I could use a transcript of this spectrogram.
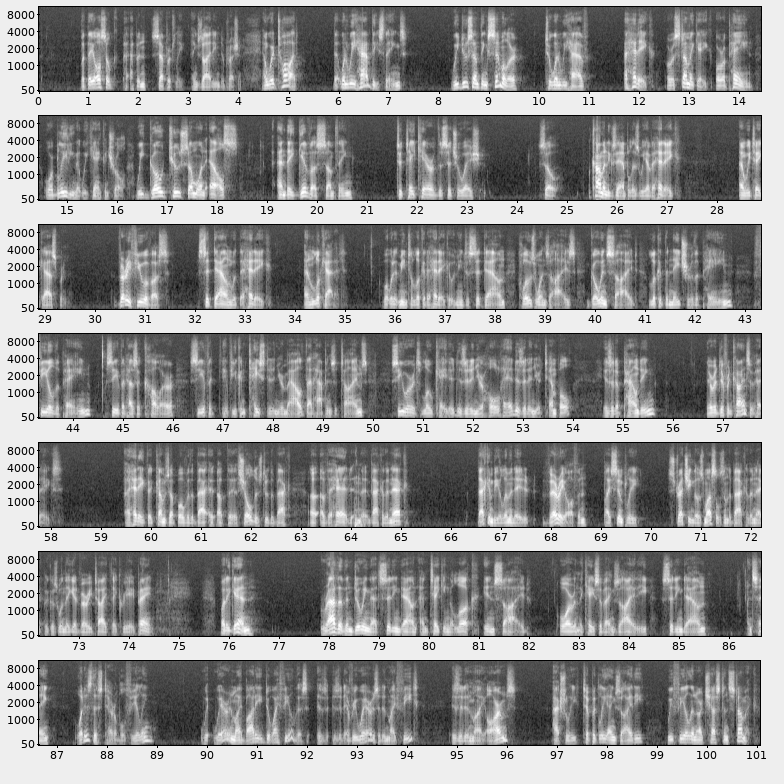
But they also happen separately, anxiety and depression. And we're taught that when we have these things, we do something similar to when we have a headache or a stomach ache or a pain or bleeding that we can't control. We go to someone else and they give us something to take care of the situation. So, a common example is we have a headache and we take aspirin. Very few of us sit down with the headache and look at it. What would it mean to look at a headache? It would mean to sit down, close one's eyes, go inside, look at the nature of the pain, feel the pain, see if it has a color, see if it if you can taste it in your mouth, that happens at times. See where it's located. Is it in your whole head? Is it in your temple? Is it a pounding? There are different kinds of headaches. A headache that comes up over the back up the shoulders to the back uh, of the head and the back of the neck that can be eliminated very often by simply stretching those muscles in the back of the neck because when they get very tight, they create pain. But again, rather than doing that, sitting down and taking a look inside, or in the case of anxiety, sitting down and saying, What is this terrible feeling? Where in my body do I feel this? Is, is it everywhere? Is it in my feet? Is it in my arms? actually, typically anxiety we feel in our chest and stomach.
